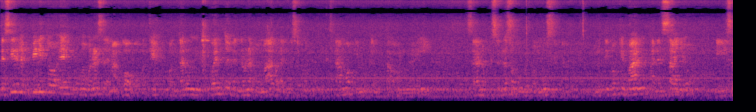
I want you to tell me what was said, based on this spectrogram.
decir el espíritu es como ponerse de macoco, porque es contar un cuento y vender una pomada con la que nosotros estamos y nunca hemos estado ahí. O sea, los prisioneros son un grupo de música. Tipos que van al ensayo y se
